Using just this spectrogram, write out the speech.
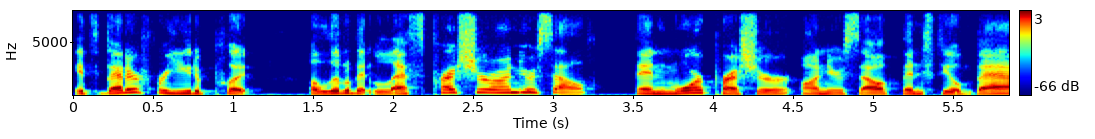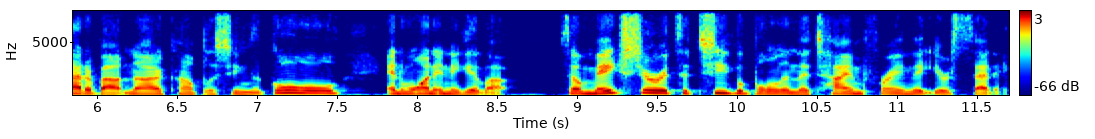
It's better for you to put a little bit less pressure on yourself than more pressure on yourself, than feel bad about not accomplishing the goal and wanting to give up. So make sure it's achievable in the time frame that you're setting.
